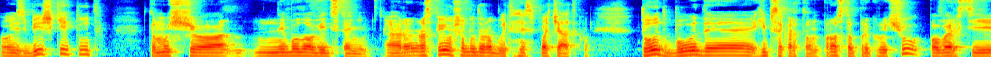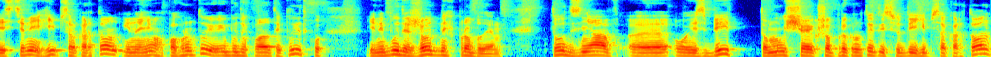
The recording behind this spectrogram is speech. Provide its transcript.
ОСБшки тут, тому що не було відстані. Е, Розповім, що буду робити спочатку. Тут буде гіпсокартон. Просто прикручу поверх цієї стіни гіпсокартон і на нього погрунтую і буду вкладати плитку, і не буде жодних проблем. Тут зняв е, тому що якщо прикрутити сюди гіпсокартон,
